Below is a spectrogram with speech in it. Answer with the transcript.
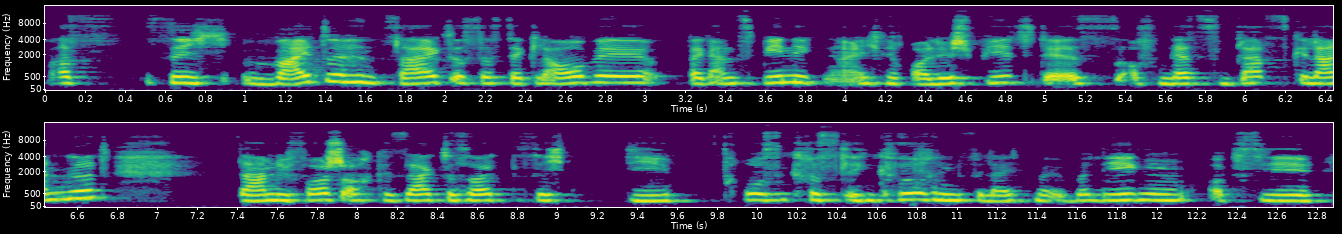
was sich weiterhin zeigt, ist, dass der Glaube bei ganz wenigen eigentlich eine Rolle spielt. Der ist auf dem letzten Platz gelandet. Da haben die Forscher auch gesagt, da sollten sich die großen christlichen Kirchen vielleicht mal überlegen, ob sie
